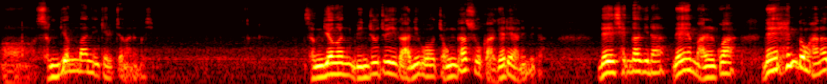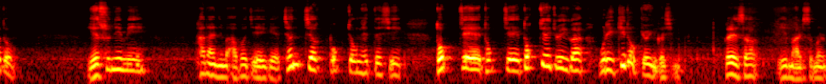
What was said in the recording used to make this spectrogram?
어, 성경만이 결정하는 것입니다. 성경은 민주주의가 아니고 종다수 가결이 아닙니다. 내 생각이나 내 말과 내 행동 하나도 예수님이 하나님 아버지에게 전적 복종했듯이 독재, 독재, 독재주의가 우리 기독교인 것입니다. 그래서 이 말씀을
